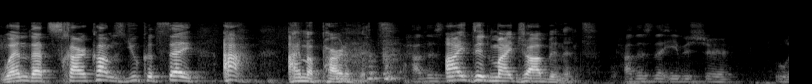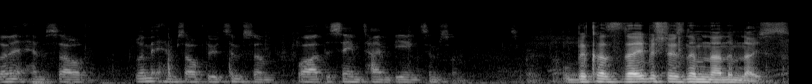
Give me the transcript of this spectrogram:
when that schar comes, you could say, ah, I'm a part of it. How does the, I did my job in it. How does the Abishter limit himself, limit himself through Tzimtzum while at the same time being Tzimtzum? Because the Abishter is nimna nimnois.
